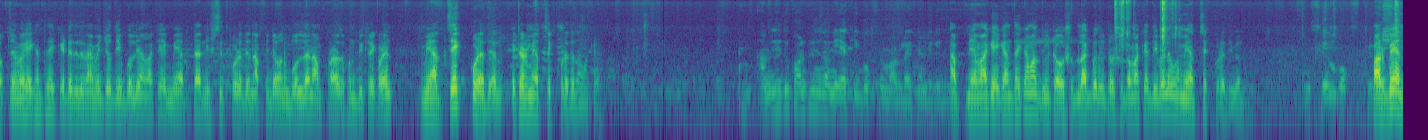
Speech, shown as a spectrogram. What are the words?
আপনি আমাকে এখান থেকে কেটে দিলেন। আমি যদি বলি, আমাকে মেয়াদটা নিশ্চিত করে দেন। আপনি যেমন বললেন, আপনারা যখন বিক্রয় করেন মেয়াদ চেক করে দেন। এটার মেয়াদ চেক করে দেন আমাকে। আমি যেহেতু কনফিডেন্স আমি একই বক্সে মারলো এখান থেকে আপনি আমাকে এখান থেকে আমার দুইটা ওষুধ লাগবে দুইটা ওষুধ আমাকে দিবেন এবং মেয়াদ চেক করে দিবেন। সেম বক্স পারবেন?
